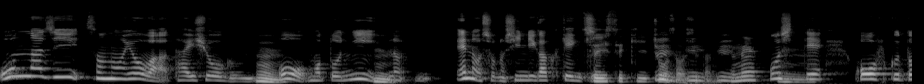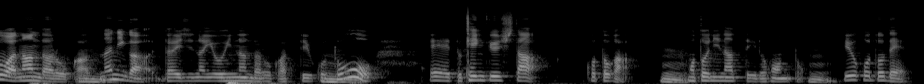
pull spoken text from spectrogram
同じその要は大将軍をもとにうん。の、へのその心理学研追究跡調査をしてたんですよね。をして、幸福とは何だろうか、うん。何が大事な要因なんだろうかっていうことを、えー、と研究したことがうん、うん元になっている本とうん。いうことで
